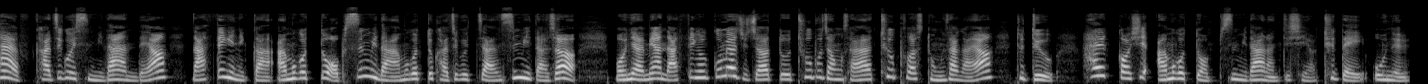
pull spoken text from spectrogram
have 가지고 있습니다. 인데요. nothing이니까 아무것도 없습니다. 아무것도 가지고 있지 않습니다죠. 뭐냐면 nothing을 꾸며주죠. 또 to 부정사 to 플러스 동사가요. to do 할 것이 아무것도 없습니다. 라는 뜻이에요. today 오늘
